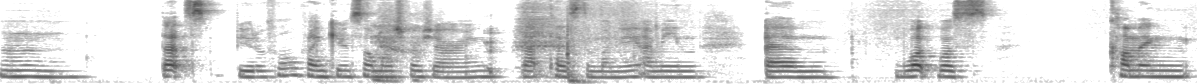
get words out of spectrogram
Mm. That's beautiful. Thank you so much for sharing that testimony. I mean, um, what was coming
